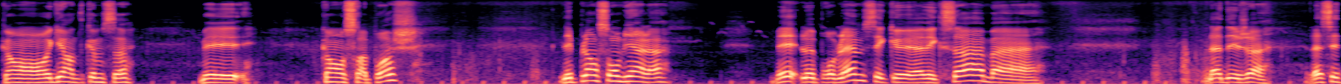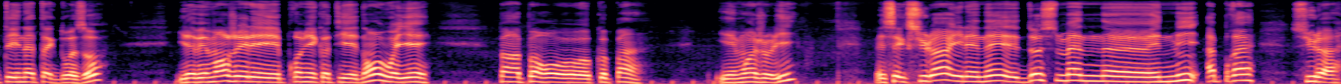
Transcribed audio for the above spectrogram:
quand on regarde comme ça. Mais quand on se rapproche, les plans sont bien là. Mais le problème, c'est qu'avec ça, bah, là déjà, là c'était une attaque d'oiseaux. Il avait mangé les premiers cotylédons, vous voyez, par rapport au copain, il est moins joli. Mais c'est que celui-là, il est né deux semaines euh, et demie après celui-là.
